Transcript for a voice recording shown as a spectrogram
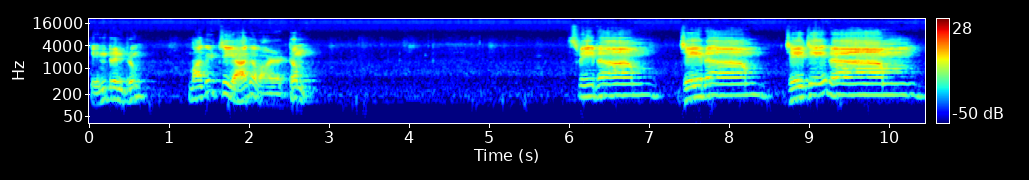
என்றென்றும் மகிழ்ச்சியாக வாழட்டும். ஸ்ரீராம் ஜெயராம் ஜெய ஜெயராம். ஜெய் ராம்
